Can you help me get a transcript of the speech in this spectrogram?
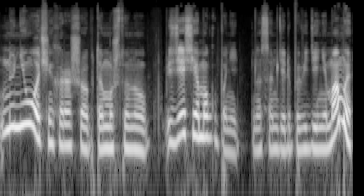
ну, не очень хорошо, потому что, ну, здесь я могу понять, на самом деле, поведение мамы.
